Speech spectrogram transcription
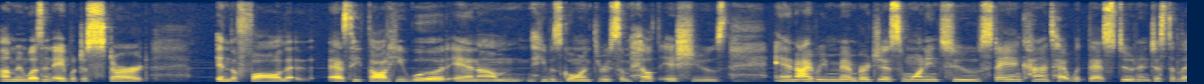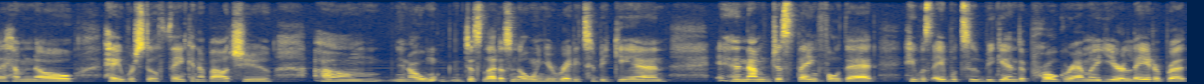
um, and wasn't able to start in the fall as he thought he would. And um, he was going through some health issues. And I remember just wanting to stay in contact with that student just to let him know, hey, we're still thinking about you. Um, you know, just let us know when you're ready to begin. And I'm just thankful that he was able to begin the program a year later. But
